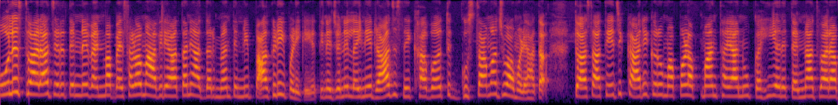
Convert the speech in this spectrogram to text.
પોલીસ દ્વારા જ્યારે તેમને વેનમાં બેસાડવામાં આવી રહ્યા હતા ને આ દરમિયાન તેમની પાઘડી પડી ગઈ હતી ને જેને લઈને રાજ શેખાવત ગુસ્સામાં જોવા મળ્યા હતા. તો આ સાથે જ કાર્યકરોમાં પણ અપમાન થયાનું કહી અને તેમના દ્વારા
